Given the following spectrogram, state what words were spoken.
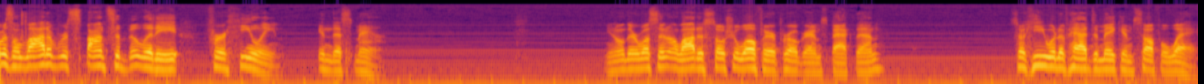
was a lot of responsibility for healing in this man. You know, there wasn't a lot of social welfare programs back then. So he would have had to make himself a way.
